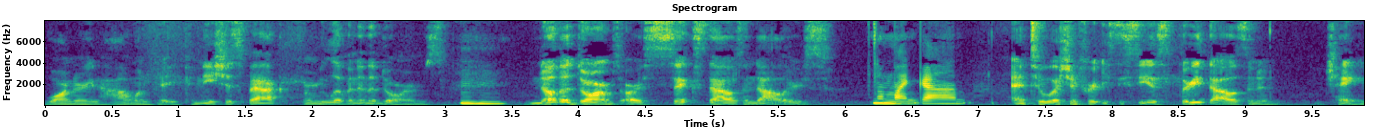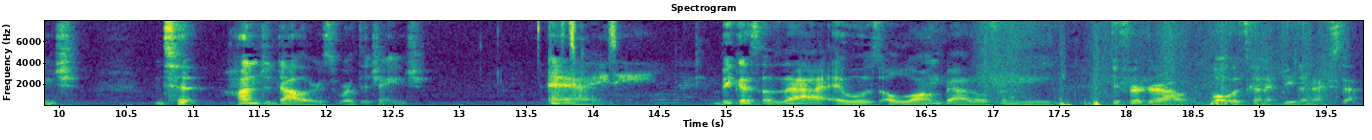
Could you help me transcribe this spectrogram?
wondering how I'm gonna pay Canisius back for me living in the dorms Mm-hmm. no the dorms are six thousand dollars Oh my god. and tuition for ECC is three thousand and change hundred dollars worth of change That's And crazy. because of that, it was a long battle for me to figure out what was going to be the next step.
